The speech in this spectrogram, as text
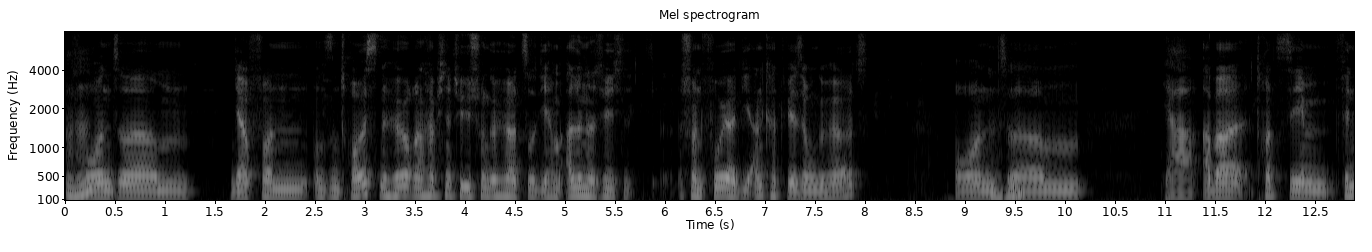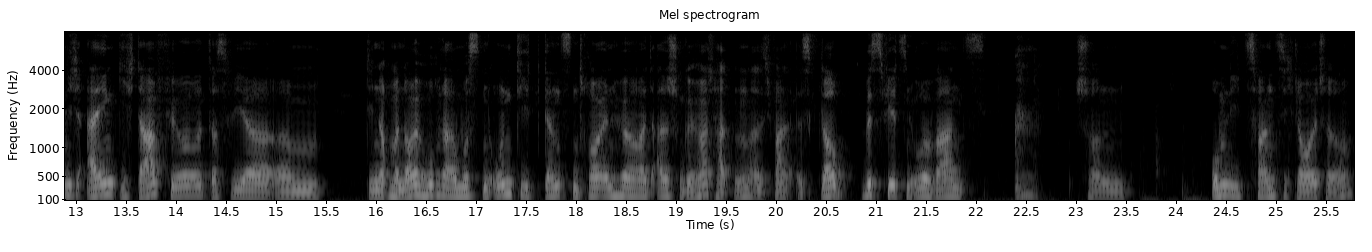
Mhm. Und ähm, ja, von unseren treuesten Hörern habe ich natürlich schon gehört, so, die haben alle natürlich schon vorher die Uncut-Version gehört. Und mhm. ähm, ja, aber trotzdem finde ich eigentlich dafür, dass wir ähm, den nochmal neu hochladen mussten und die ganzen treuen Hörer alles schon gehört hatten. Also ich war, ich glaube, bis 14 Uhr waren es schon um die 20 Leute.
